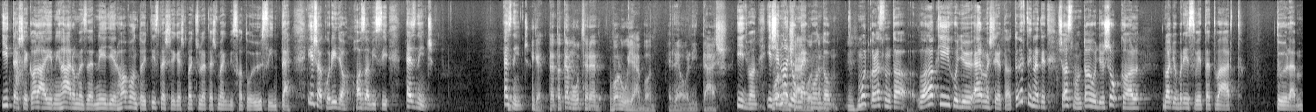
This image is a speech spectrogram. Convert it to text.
itt tessék aláírni 3004 ér havonta, hogy tisztességes, becsületes, megbízható, őszinte. És akkor így a hazaviszi. Ez nincs. Ez nincs. Igen, tehát a te módszered valójában realitás. Így van. És én nagyon megmondom. Uh-huh. Múltkor azt mondta valaki, hogy ő elmesélte a történetét, és azt mondta, hogy ő sokkal nagyobb részvétet várt tőlem,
